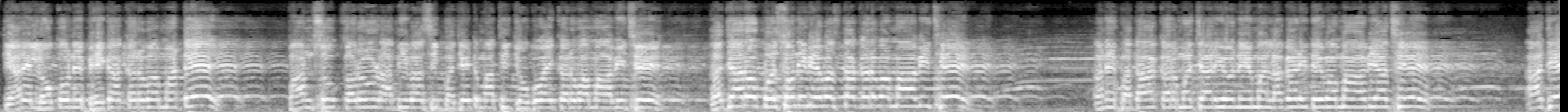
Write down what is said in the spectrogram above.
ત્યારે લોકોને ભેગા કરવા માટે પાંચસો કરોડ આદિવાસી બજેટમાંથી જોગવાઈ કરવામાં આવી છે. હજારો બસોની વ્યવસ્થા કરવામાં આવી છે. અને બધા કર્મચારીઓને એમાં લગાડી દેવામાં આવ્યા છે. આજે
